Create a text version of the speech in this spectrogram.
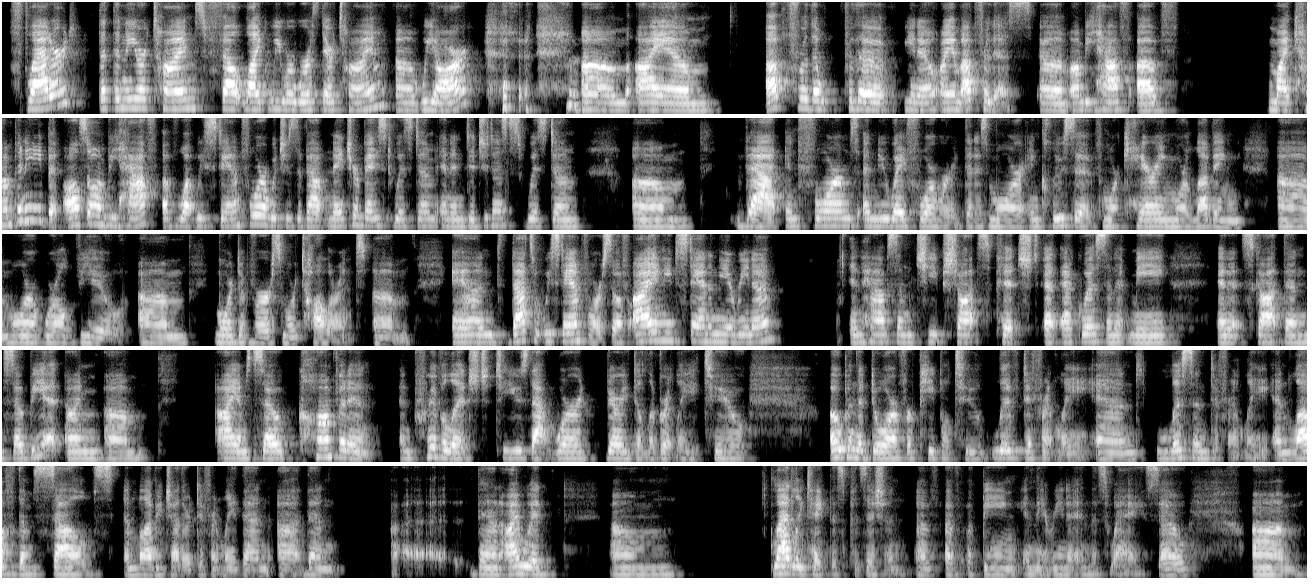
flattered that the New York Times felt like we were worth their time. Uh, we are. um, I am up for the for the you know I am up for this um, on behalf of my company, but also on behalf of what we stand for, which is about nature-based wisdom and indigenous wisdom. Um, that informs a new way forward that is more inclusive, more caring, more loving, uh, more worldview, um, more diverse, more tolerant. Um, and that's what we stand for. So if I need to stand in the arena and have some cheap shots pitched at Equus and at me and at Scott, then so be it. I'm um, I am so confident and privileged to use that word very deliberately to open the door for people to live differently and listen differently and love themselves and love each other differently than uh, than uh, than I would um, gladly take this position of, of, of being in the arena in this way. So um,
